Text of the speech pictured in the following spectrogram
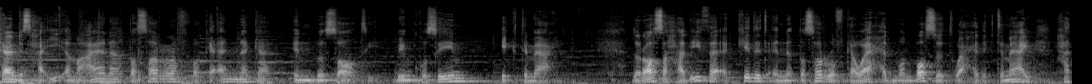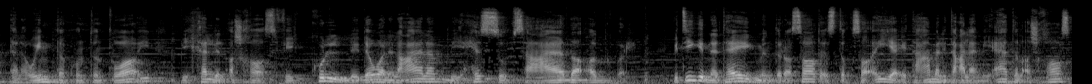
خامس حقيقة معانا تصرف وكأنك انبساطي. بين قوسين اجتماعي. دراسة حديثة أكدت أن التصرف كواحد منبسط واحد اجتماعي حتى لو أنت كنت انطوائي بيخلي الأشخاص في كل دول العالم بيحسوا بسعادة أكبر. بتيجي النتائج من دراسات استقصائية اتعملت على مئات الأشخاص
